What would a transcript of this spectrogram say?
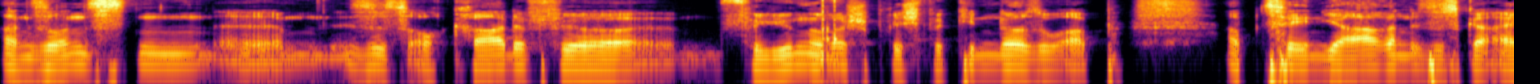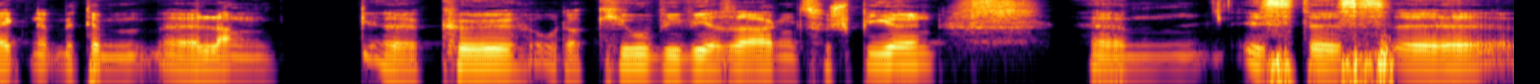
Ansonsten ähm, ist es auch gerade für, für Jüngere, sprich für Kinder, so ab, ab zehn Jahren ist es geeignet, mit dem äh, langen äh, Kö oder Q, wie wir sagen, zu spielen. Ähm, ist es äh,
